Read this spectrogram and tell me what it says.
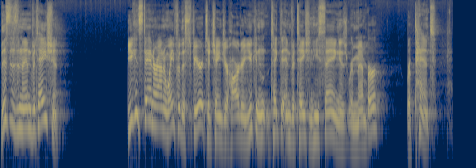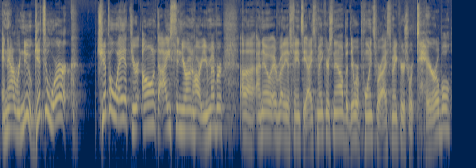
This is an invitation. You can stand around and wait for the Spirit to change your heart, or you can take the invitation he's saying is remember, repent, and now renew. Get to work. Chip away at your own the ice in your own heart. You remember? Uh, I know everybody has fancy ice makers now, but there were points where ice makers were terrible,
